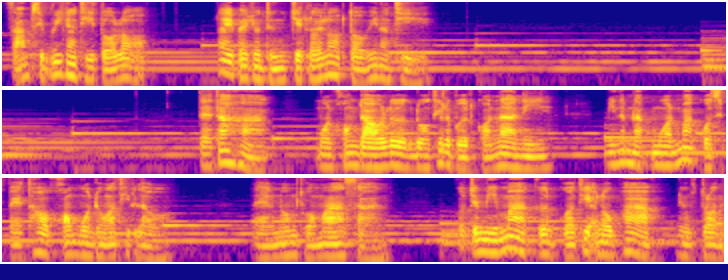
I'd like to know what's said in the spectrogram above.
30 วินาทีต่อรอบ ไล่ไปจนถึง 700 รอบต่อวินาที แต่ถ้าหากมวลของดาวฤกษ์ดวงที่ระเบิดก่อนหน้านี้ มีน้ำหนักมวลมากกว่า 18 เท่าของมวลดวงอาทิตย์เรา แรงโน้มถ่วงมหาศาลก็จะมีมากเกินกว่าที่อนุภาคนิวตรอน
